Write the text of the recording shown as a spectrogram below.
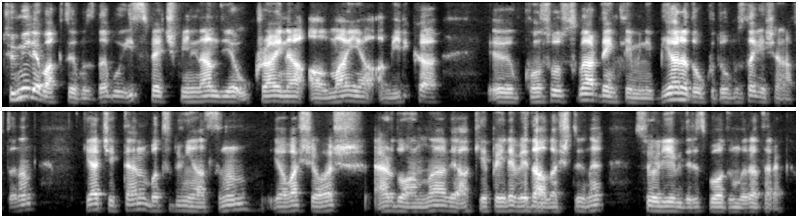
tümüyle baktığımızda bu İsveç, Finlandiya, Ukrayna, Almanya, Amerika e, konsolosluklar denklemini bir arada okuduğumuzda geçen haftanın gerçekten Batı dünyasının yavaş yavaş Erdoğan'la ve AKP ile vedalaştığını söyleyebiliriz bu adımları atarak.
